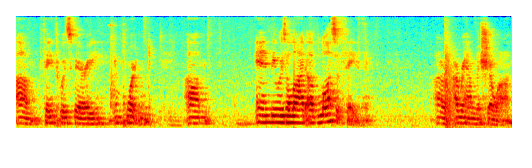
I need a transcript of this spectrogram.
um, faith was very important. Um, And there was a lot of loss of faith uh, around the Shoah.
